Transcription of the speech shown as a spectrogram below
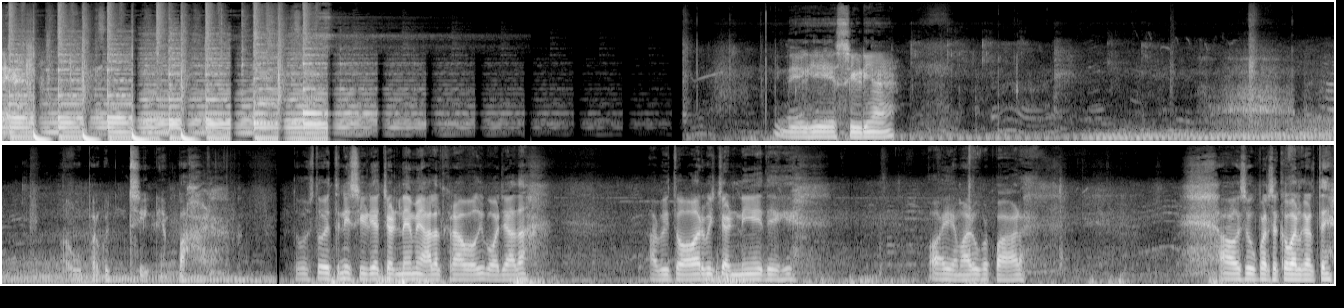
है। देखिए, ये सीढ़ियाँ हैं। ऊपर कुछ सीढ़ियाँ, पहाड़। दोस्तों, इतनी सीढ़ियाँ चढ़ने में हालत ख़राब होगी बहुत ज़्यादा। अभी तो और भी चढ़नी है, देखिए। और ये हमारे ऊपर पहाड़। आओ, इसे ऊपर से कवर करते हैं।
